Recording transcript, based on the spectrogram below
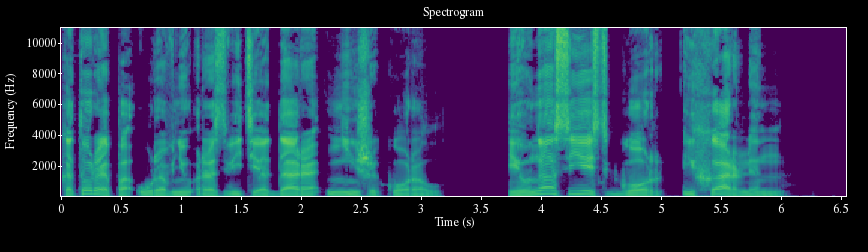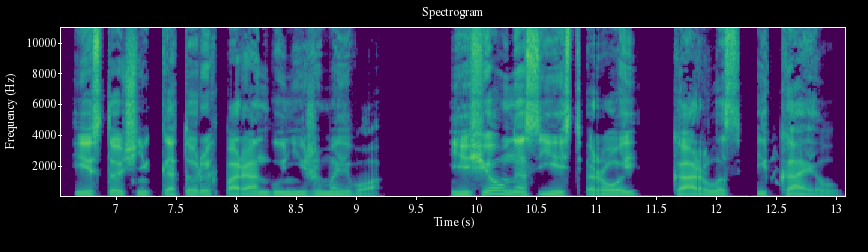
которая по уровню развития дара ниже Корал. И у нас есть Гор и Харлин, источник которых по рангу ниже моего. Еще у нас есть Рой, Карлос и Кайл,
